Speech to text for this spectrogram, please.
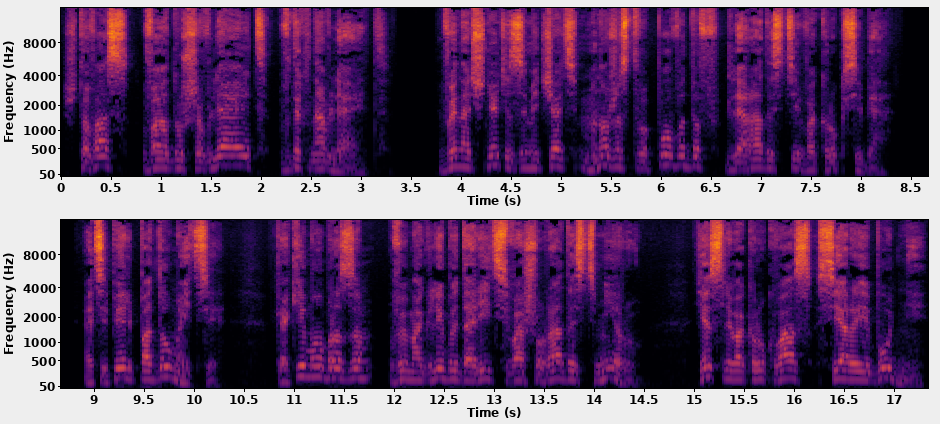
что вас воодушевляет, вдохновляет. Вы начнете замечать множество поводов для радости вокруг себя. А теперь подумайте, Каким образом вы могли бы дарить вашу радость миру, если вокруг вас серые будни?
